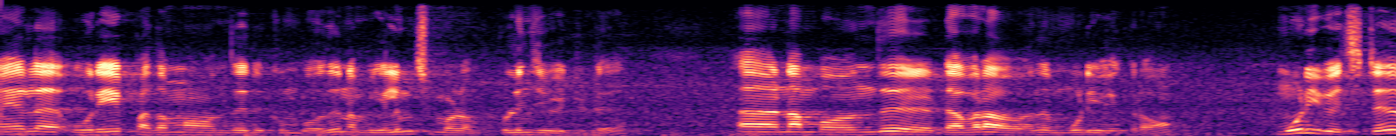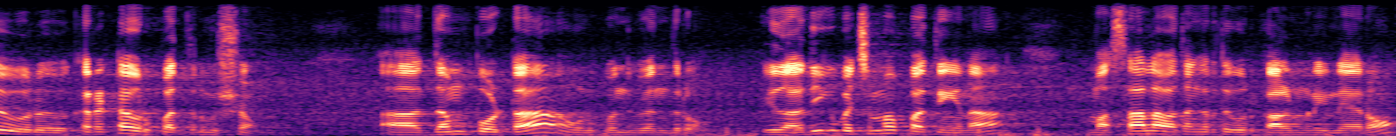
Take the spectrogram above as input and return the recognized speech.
மேலே ஒரே பதமாக வந்து இருக்கும்போது நம்ம எலுமிச்சம்பழம் புழிஞ்சு விட்டுட்டு நம்ம வந்து டவராவை வந்து மூடி வைக்கிறோம். மூடி வச்சுட்டு ஒரு கரெக்டாக ஒரு பத்து நிமிஷம் தம் போட்டால் உங்களுக்கு வந்து வெந்துடும் இது அதிகபட்சமாக பார்த்தீங்கன்னா மசாலா வதங்கிறதுக்கு ஒரு கால் மணி நேரம்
